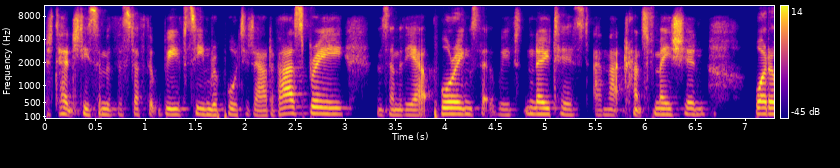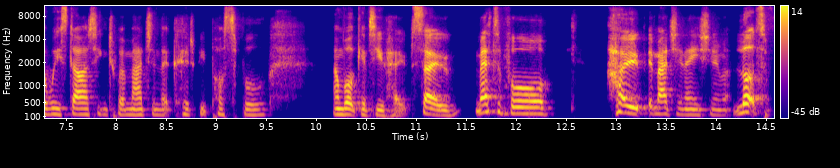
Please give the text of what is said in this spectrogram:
potentially some of the stuff that we've seen reported out of Asbury and some of the outpourings that we've noticed and that transformation, what are we starting to imagine that could be possible and what gives you hope so metaphor hope imagination lots of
